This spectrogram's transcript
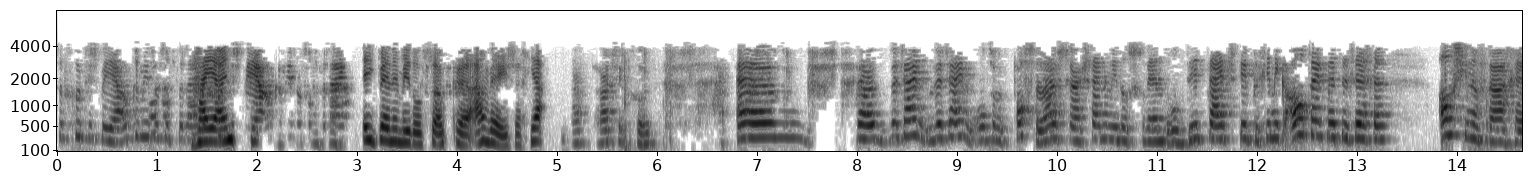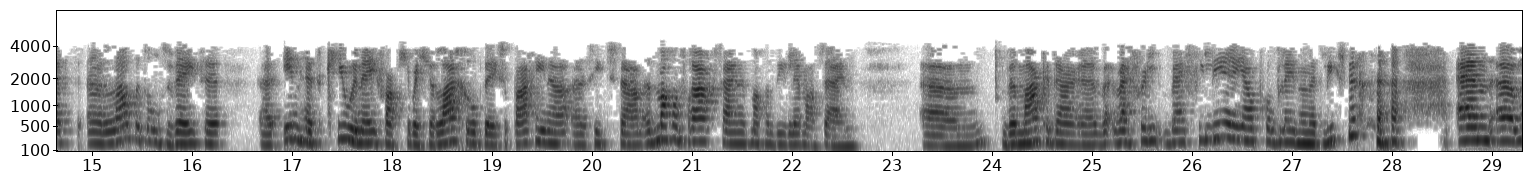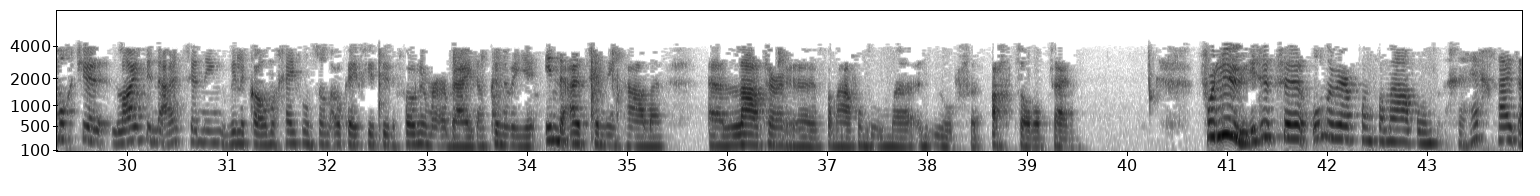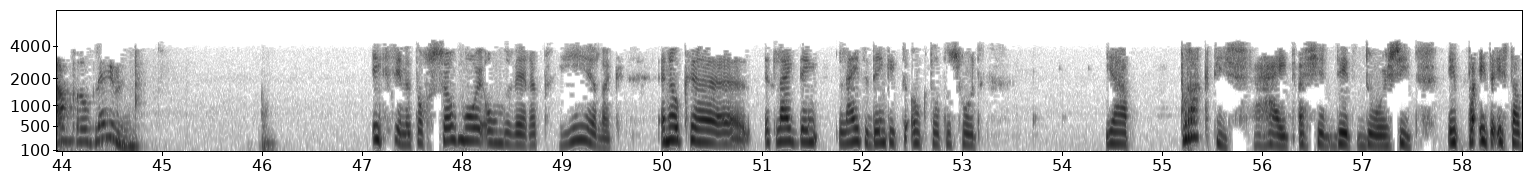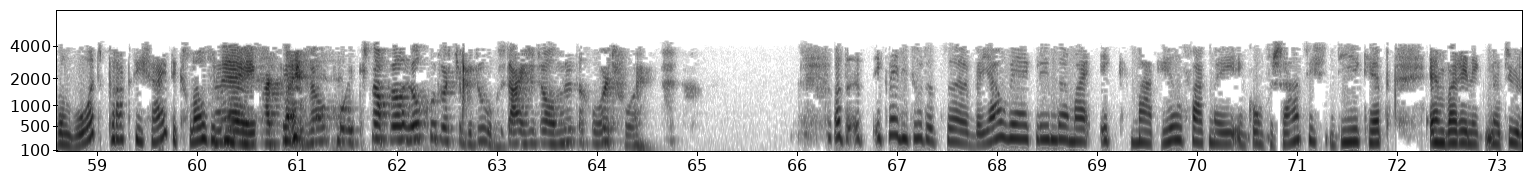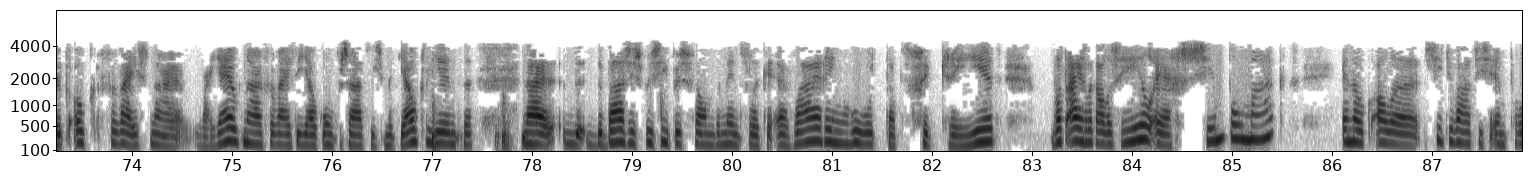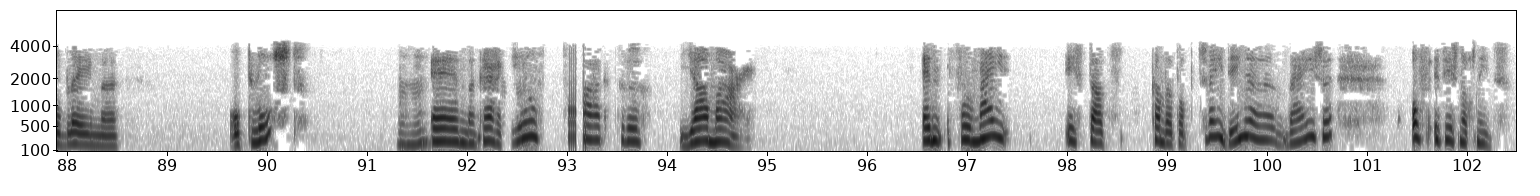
Als het goed is, ben jij ook inmiddels op de lijn? Hi, Angela. Ik ben inmiddels ook uh, aanwezig, ja. Hartstikke goed. Um, nou, we zijn, we zijn, onze vaste luisteraars zijn inmiddels gewend. Op dit tijdstip begin ik altijd met te zeggen, als je een vraag hebt, uh, laat het ons weten uh, in het Q&A vakje wat je lager op deze pagina ziet staan. Het mag een vraag zijn, het mag een dilemma zijn. Um, we maken daar, uh, wij, fileren jouw problemen met liefde. en uh, mocht je live in de uitzending willen komen, geef ons dan ook even je telefoonnummer erbij. Dan kunnen we je in de uitzending halen. Uh, later vanavond om een uur of acht zal dat zijn. Voor nu is het onderwerp van vanavond gehechtheid aan problemen. Ik vind het toch zo'n mooi onderwerp. Heerlijk. En ook, uh, het lijkt denk, leidt denk ik ook tot een soort ja, praktischheid als je dit doorziet. Is dat een woord, praktischheid? Ik geloof het nee, niet. Nee, maar ik, vind het wel goed. ik snap wel heel goed wat je bedoelt. Dus daar is het wel een nuttig woord voor. Want, ik weet niet hoe dat uh, bij jou werkt, Linda, maar ik maak heel vaak mee in conversaties die ik heb. En waarin ik natuurlijk ook verwijs naar, waar jij ook naar verwijst in jouw conversaties met jouw cliënten. Naar de, de basisprincipes van de menselijke ervaring, hoe wordt dat gecreëerd. Wat eigenlijk alles heel erg simpel maakt. En ook alle situaties en problemen oplost. Mm -hmm. En dan krijg ik heel vaak terug, ja maar. En voor mij is dat, kan dat op twee dingen wijzen. Of het is nog niet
